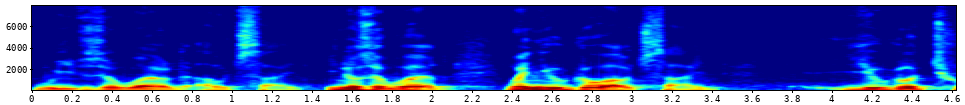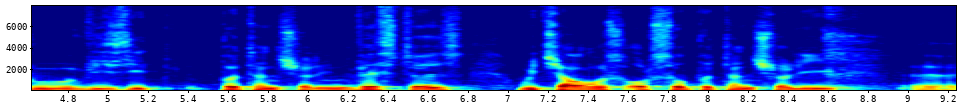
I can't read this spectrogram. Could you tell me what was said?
with the world outside. In other words, when you go outside, you go to visit potential investors, which are also potentially uh,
